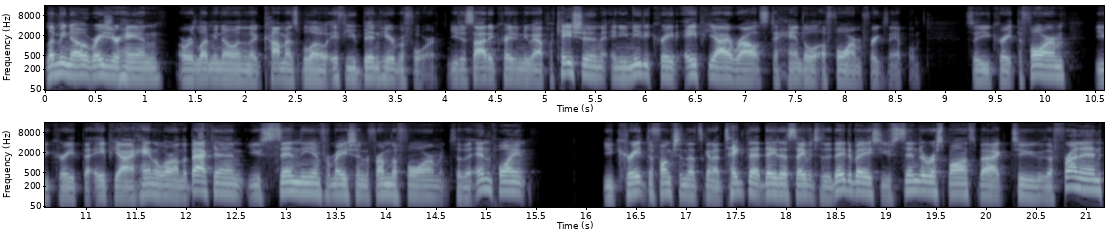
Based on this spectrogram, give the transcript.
Let me know, raise your hand, or let me know in the comments below if you've been here before. You decided to create a new application and you need to create API routes to handle a form, for example. So you create the form, you create the API handler on the back end. You send the information from the form to the endpoint. You create the function that's going to take that data, save it to the database. You send a response back to the front end.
